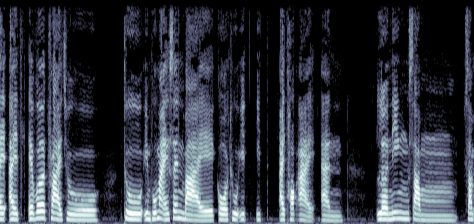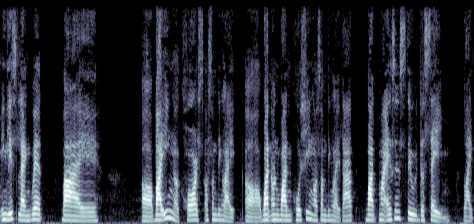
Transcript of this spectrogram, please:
I I ever try to to improve my accent by go to it it I talk I and learning some some English language by uh, buying a course or something like uh, one-on-one coaching or something like that. But my accent still the same like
